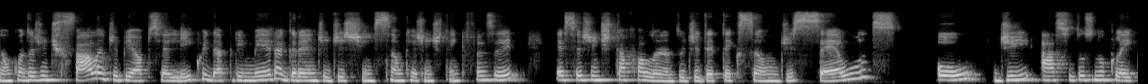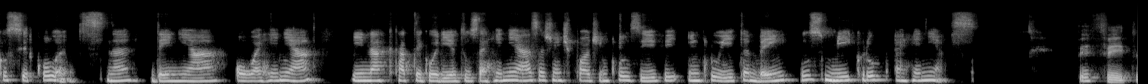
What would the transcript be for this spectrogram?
Então, quando a gente fala de biópsia líquida, a primeira grande distinção que a gente tem que fazer é se a gente está falando de detecção de células ou de ácidos nucleicos circulantes, né? DNA ou RNA. E na categoria dos RNAs, a gente pode, inclusive, incluir também os microRNAs. Perfeito.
